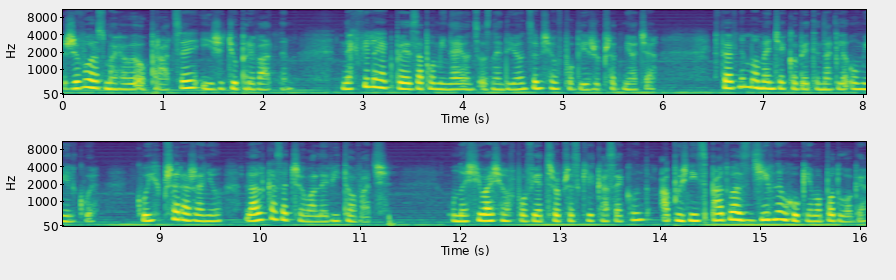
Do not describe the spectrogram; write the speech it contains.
żywo rozmawiały o pracy i życiu prywatnym, na chwilę jakby zapominając o znajdującym się w pobliżu przedmiocie. W pewnym momencie kobiety nagle umilkły. Ku ich przerażeniu lalka zaczęła lewitować. Unosiła się w powietrzu przez kilka sekund, a później spadła z dziwnym hukiem o podłogę.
